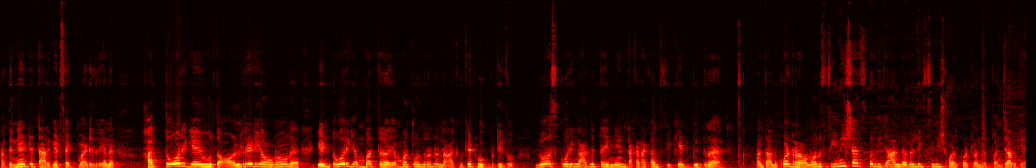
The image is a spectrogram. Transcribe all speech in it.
ಹದಿನೆಂಟು ಟಾರ್ಗೆಟ್ ಸೆಟ್ ಮಾಡಿದ್ರು. ಏನು ಹತ್ತು ಓವರ್ಗೆ ಇವ್ರದ್ದು ಆಲ್ರೆಡಿ ಅವನವನು ಎಂಟು ಓವರ್ಗೆ ಎಂಬತ್ತು, ಎಂಬತ್ತೊಂದರನ್ನು ನಾಲ್ಕು ವಿಕೆಟ್ ಹೋಗ್ಬಿಟ್ಟಿದ್ವು. ಲೋ ಸ್ಕೋರಿಂಗ್ ಆಗುತ್ತೆ, ಇನ್ನೇನು ಟಕ ಟಕ ಅಂತ ವಿಕೆಟ್ ಬಿದ್ರೆ ಅಂತ ಅನ್ಕೊಂಡ್ರ ಅವನವನು ಫಿನಿಷರ್ಸ್ ಬಂದು ಯಾವ ಲೆವೆಲಿಗೆ ಫಿನಿಶ್ ಮಾಡಿಕೊಟ್ರೆ ಅಂದ್ರೆ ಪಂಜಾಬ್ಗೆ?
